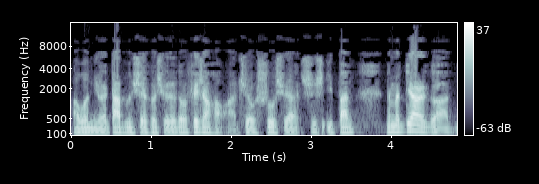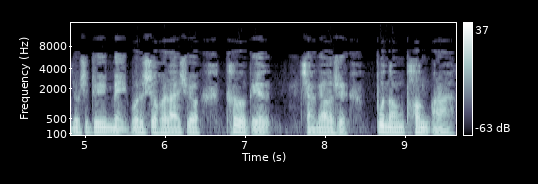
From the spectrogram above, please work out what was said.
啊。我女儿大部分学科学的都非常好啊，只有数学只是一般。那么第二个啊，尤其对于美国的社会来说，特别强调的是不能碰啊。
